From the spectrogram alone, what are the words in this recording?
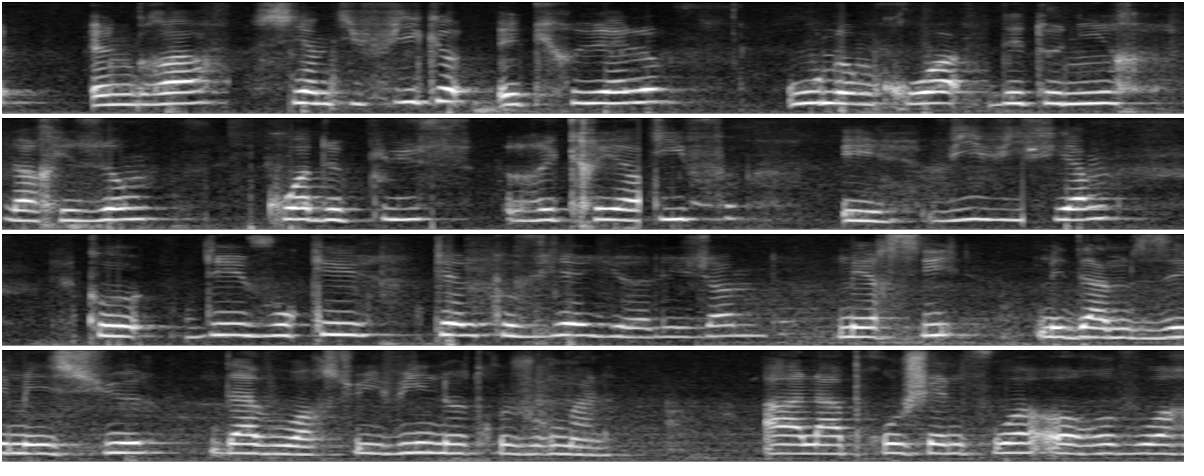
ingrat, scientifique et cruel où l'on croit détenir la raison, quoi de plus récréatif et vivifiant que d'évoquer quelques vieilles légendes. Merci, mesdames et messieurs, d'avoir suivi notre journal. À la prochaine fois, au revoir.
